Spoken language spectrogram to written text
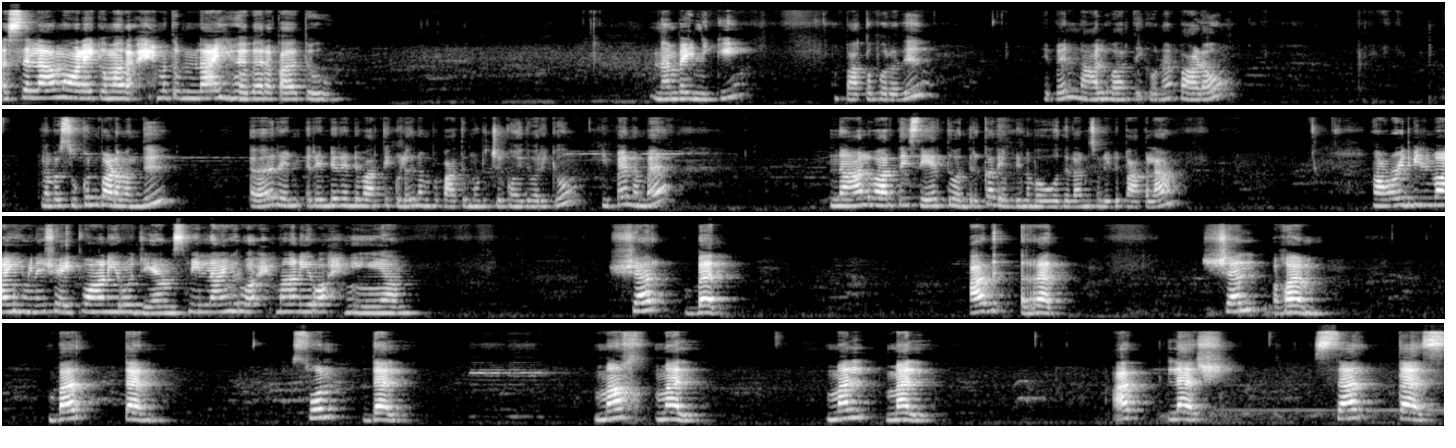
அஸ்ஸலாமு அலைக்கும் வரஹ்மத்துல்லாஹி வபரகாத்து நம்ம இன்னைக்கு பார்க்க போகிறது இப்போ நாலு வார்த்தைக்கான பாடம். நம்ம சுக்குன் பாடம் வந்து அதாவது ரெண் ரெண்டு ரெண்டு வார்த்தைக்குள்ளது நம்ம பார்த்து முடிச்சிருக்கோம் இது வரைக்கும். இப்போ நம்ம நாலு வார்த்தை சேர்த்து வந்திருக்கு. அதை எப்படி நம்ம ஓதலான்னு சொல்லிட்டு பார்க்கலாம். أعوذ بالله من الشيطان الرجيم. بسم الله الرحمن الرحيم. شربت. أدرك شلغم. برتن. صندل مخمل. ململ. أتلش. سركس.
